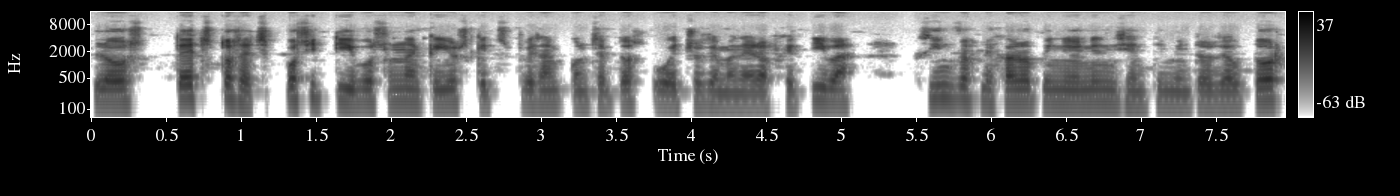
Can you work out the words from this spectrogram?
Los textos expositivos son aquellos que expresan conceptos o hechos de manera objetiva, sin reflejar opiniones ni sentimientos de autor,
